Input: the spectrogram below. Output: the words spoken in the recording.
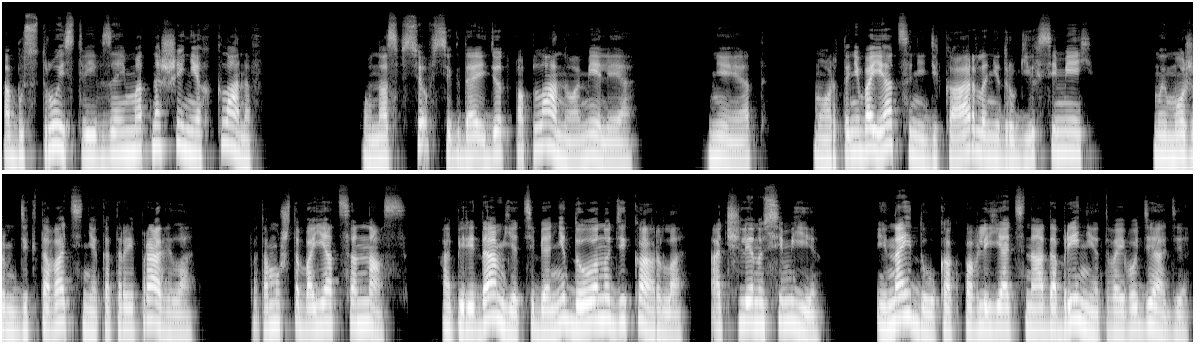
об устройстве и взаимоотношениях кланов. У нас все всегда идет по плану, Амелия. Нет, Морта не боятся ни Дикарла, ни других семей. Мы можем диктовать некоторые правила, потому что боятся нас. А передам я тебя не Дону Дикарла, а члену семьи. И найду, как повлиять на одобрение твоего дяди.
